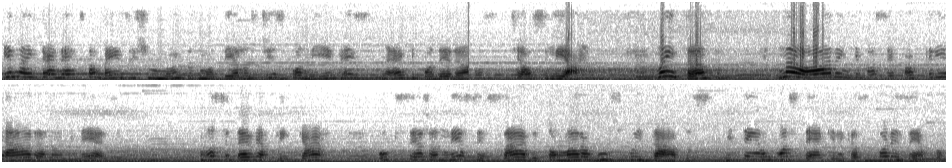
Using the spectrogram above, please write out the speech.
E na internet também existem muitos modelos disponíveis, né, que poderão te auxiliar. No entanto, na hora em que você for criar a anamnese, você deve aplicar o que seja necessário tomar alguns cuidados e tem algumas técnicas. Por exemplo,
